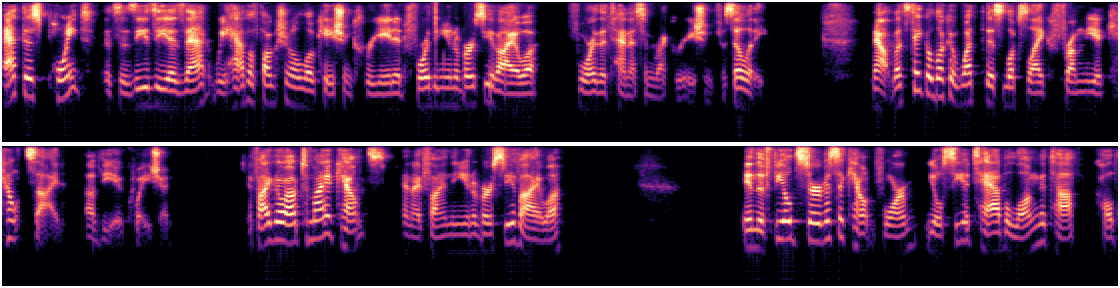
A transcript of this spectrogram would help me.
At this point, it's as easy as that. We have a functional location created for the University of Iowa for the tennis and recreation facility. Now, let's take a look at what this looks like from the account side of the equation. If I go out to my accounts and I find the University of Iowa, in the field service account form, you'll see a tab along the top called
